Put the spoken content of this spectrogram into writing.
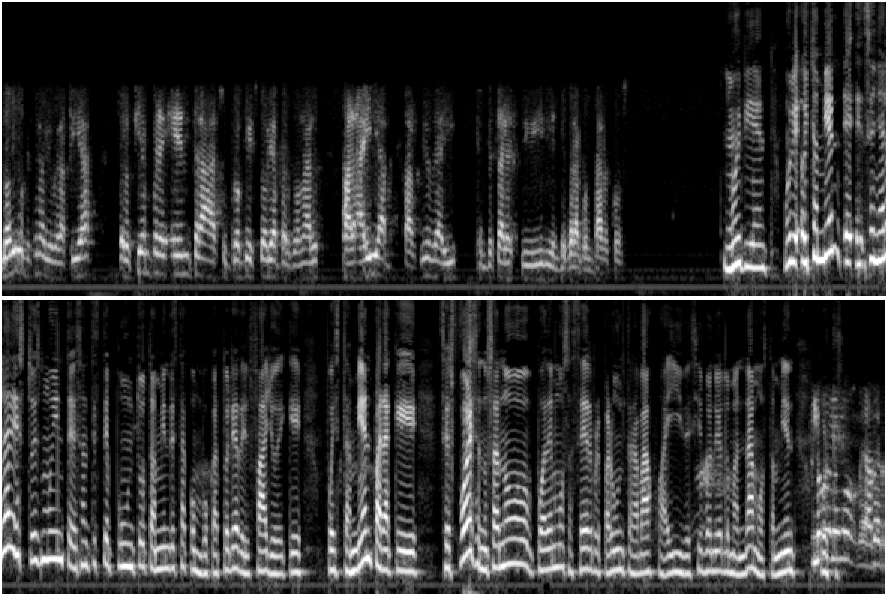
No digo que es una biografía, pero siempre entra a su propia historia personal para ahí, a partir de ahí, empezar a escribir y empezar a contar cosas. Muy bien, muy bien. Hoy también eh, señalar esto es muy interesante este punto también de esta convocatoria del fallo, de que pues también para que se esfuercen, o sea, no podemos hacer, preparar un trabajo ahí, decir, bueno, ya lo mandamos también. No, porque... no, no, a ver,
